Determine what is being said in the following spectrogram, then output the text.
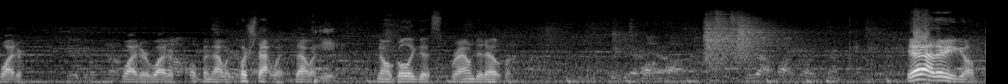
Wider. Wider, wider. Open that way. Push that way. That way. No, go like this. Round it out. Yeah, there you go.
